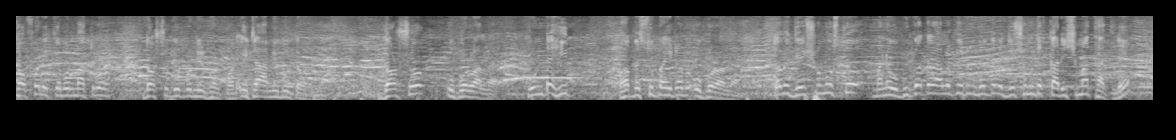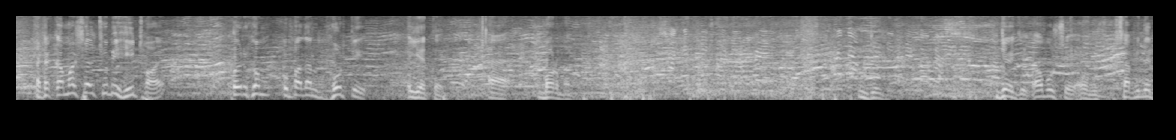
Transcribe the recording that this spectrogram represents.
সফরে কেবলমাত্র দর্শকের উপর নির্ভর করে, এটা আমি বলতে পারব না। দর্শক উপরওয়ালা, কোনটা হিট হবে সুপার হিট হবে উপরওয়ালা? তবে যে সমস্ত মানে অভিজ্ঞতার আলোকে একটু বলতে পারব, যে সমস্ত কারিশমা থাকলে, একটা কমার্শিয়াল ছবি হিট হয়, ওইরকম উপাদান ভর্তি ইয়েতে বরবাদ জি। জি। জি অবশ্যই অবশ্যই। সাফিদের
